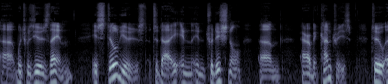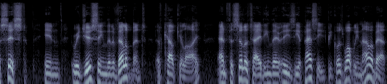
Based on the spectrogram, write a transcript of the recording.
uh, which was used then, is still used today in, in traditional um, Arabic countries to assist in reducing the development of calculi and facilitating their easier passage. Because what we know about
